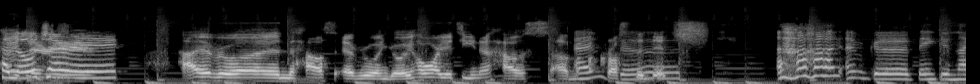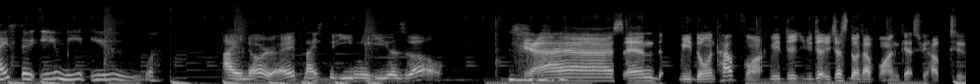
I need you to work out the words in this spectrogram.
Hello, Hi, Jeric. Hi everyone. How's everyone going? How are you, Tina? How's um, across good. the ditch? I'm good. Thank you. Nice to e meet you. I know, right? Nice to e meet you as well yes, and we don't have one. We, we just don't have one guest. We have two.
